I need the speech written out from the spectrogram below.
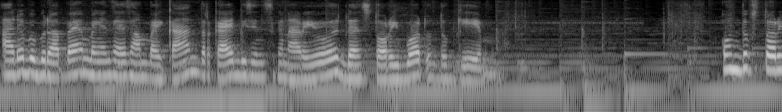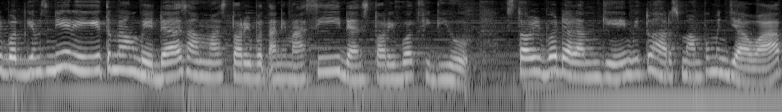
Ada beberapa yang pengen saya sampaikan terkait desain skenario dan storyboard untuk game. Untuk storyboard game sendiri itu memang beda sama storyboard animasi dan storyboard video. Storyboard dalam game itu harus mampu menjawab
